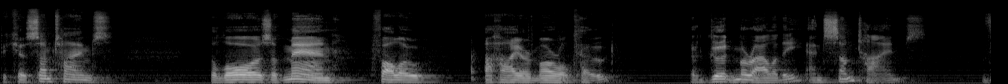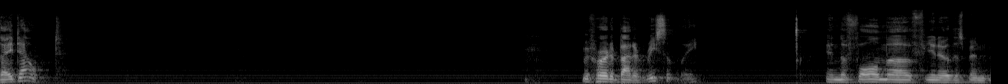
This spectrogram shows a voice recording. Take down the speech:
Because sometimes the laws of man follow a higher moral code, a good morality, and sometimes they don't. We've heard about it recently in the form of, you know, there's been,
